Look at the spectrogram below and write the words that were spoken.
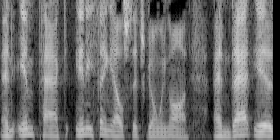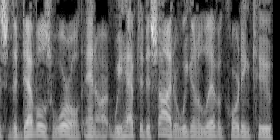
and impact anything else that's going on. And that is the devil's world. And are, we have to decide, are we going to live according to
